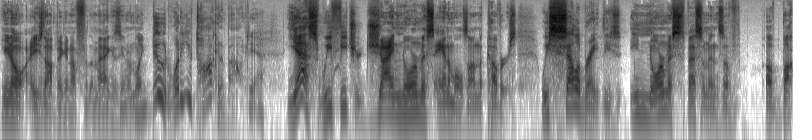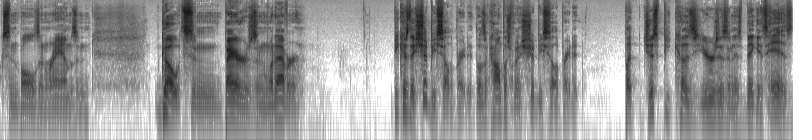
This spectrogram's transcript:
You know, he's not big enough for the magazine. I'm like, mm-hmm. dude, what are you talking about? Yeah. Yes, we feature ginormous animals on the covers. We celebrate these enormous specimens of, of bucks and bulls and rams and goats and bears and whatever because they should be celebrated. Those accomplishments should be celebrated. But just because yours isn't as big as his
